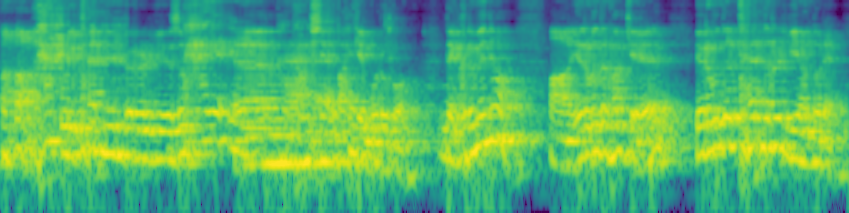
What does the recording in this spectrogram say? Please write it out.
우리 팬님들을 위해서 다, 예, 예. 에, 다, 당신밖에 예. 모르고. 네, 그러면요. 아, 여러분들 함께 여러분들 팬들을 위한 노래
